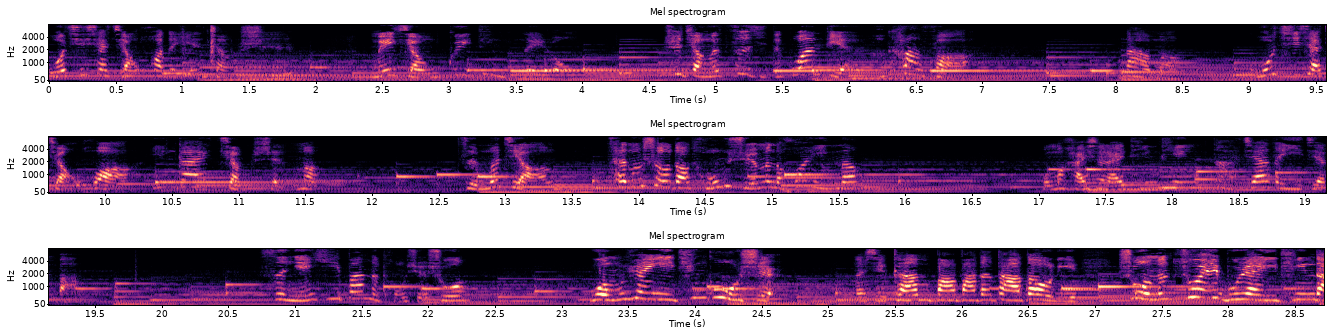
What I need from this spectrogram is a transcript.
国旗下讲话的演讲时，没讲规定的内容，却讲了自己的观点和看法。那么，国旗下讲话应该讲什么？怎么讲才能受到同学们的欢迎呢？我们还是来听听大家的意见吧。四年一班的同学说：“我们愿意听故事，那些干巴巴的大道理是我们最不愿意听的。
